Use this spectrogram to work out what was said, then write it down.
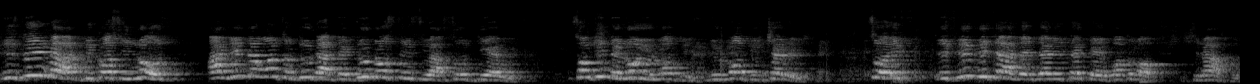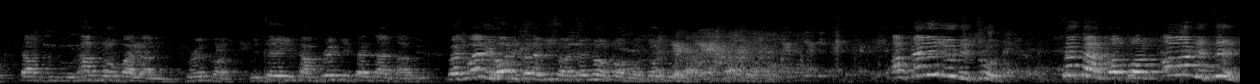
he's doing that because he knows, and if they want to do that, they do those things you are so dear with. Something they know you love it, you love, you cherish. So if if you beat her and then you take a bottle of schnapp that you have no value and break on, you say you can break it ten times. I'll be, but when you hold the television, I say no, no, no, don't do that. I'm telling you the truth. Satan upon all the things,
